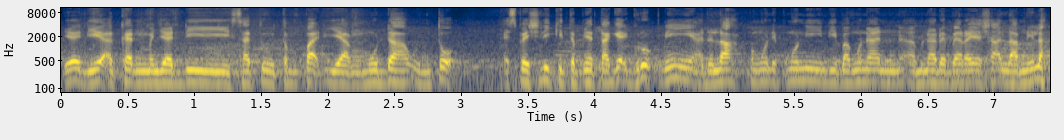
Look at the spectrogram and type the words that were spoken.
ya, dia akan menjadi satu tempat yang mudah untuk especially kita punya target group ni adalah penghuni-penghuni di bangunan uh, Menara Bank Raya Shah Alam ni lah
